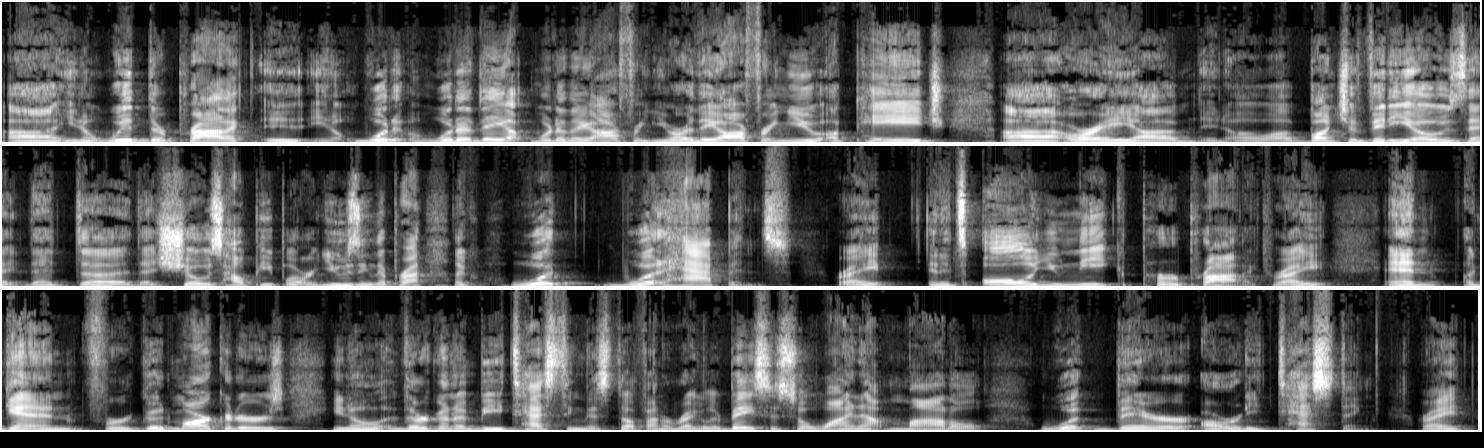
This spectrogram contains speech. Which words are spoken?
uh, you know, with their product? You know, what what are they what are they offering you? Are they offering you a page uh, or a uh, you know a bunch of videos that that uh, that shows how people are using the product? Like, what what happens? Right? And it's all unique per product, right? And again, for good marketers, you know, they're going to be testing this stuff on a regular basis. So why not model what they're already testing, right?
